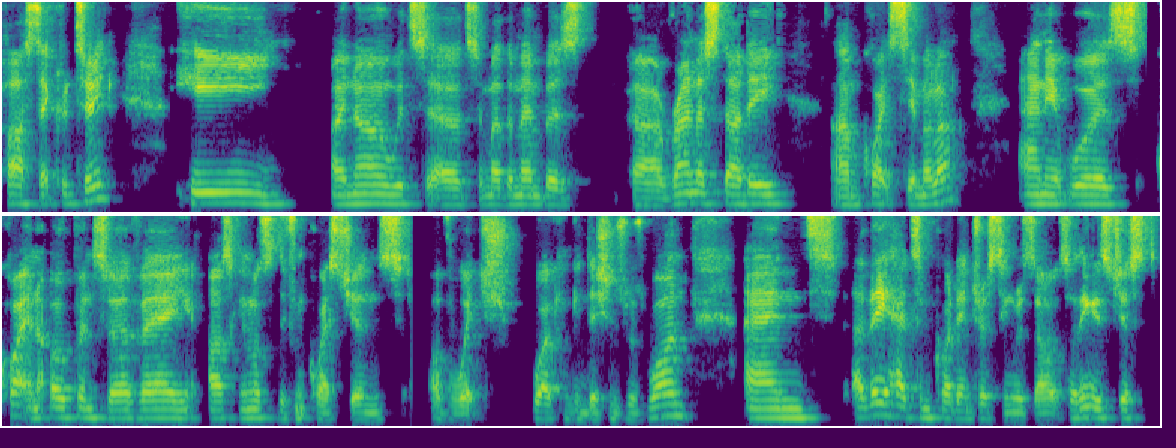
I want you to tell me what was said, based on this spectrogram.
past secretary, he, I know with uh, some other members, uh, ran a study um, quite similar. And it was quite an open survey asking lots of different questions, of which working conditions was one. And uh, they had some quite interesting results. I think it's just,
